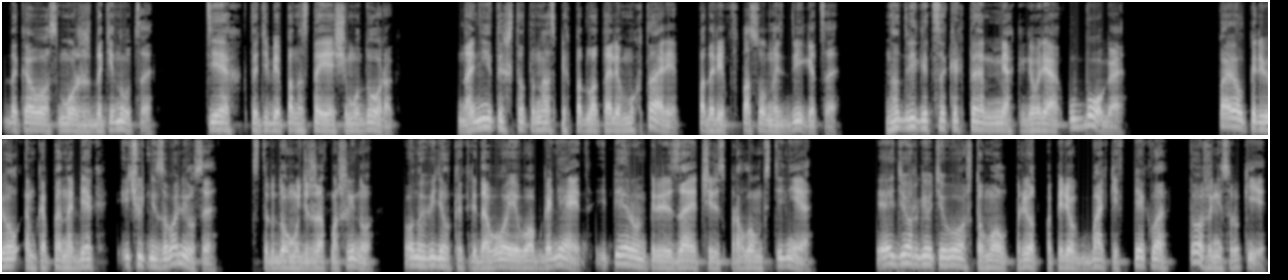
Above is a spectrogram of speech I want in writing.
до кого сможешь дотянуться. Тех, кто тебе по-настоящему дорог. На ниты что-то наспех подлатали в Мухтаре, подарив способность двигаться. Но двигаться как-то, мягко говоря, убого. Павел перевел МКП на бег и чуть не завалился. С трудом удержав машину, он увидел, как рядовой его обгоняет и первым перелезает через пролом в стене. И одергивать его, что, мол, прет поперек батьки в пекло, тоже не с руки.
